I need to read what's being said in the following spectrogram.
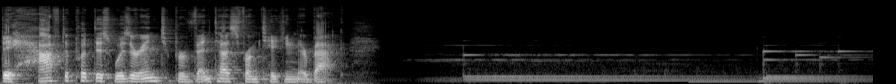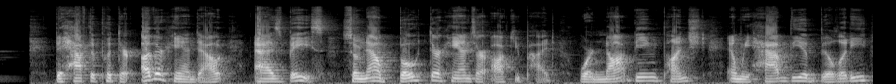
They have to put this whizzer in to prevent us from taking their back. They have to put their other hand out as base. So now both their hands are occupied. We're not being punched, and we have the ability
